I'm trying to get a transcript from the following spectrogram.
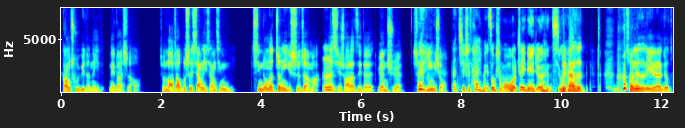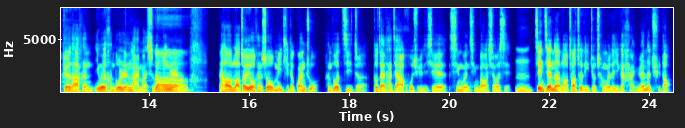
刚出狱的那那段时候，就老赵不是乡里乡亲心中的正义使者嘛，他洗刷了自己的冤屈，是个英雄。但其实他也没做什么，我这一点也觉得很奇怪。但是村里子里人就觉得他很，因为很多人来嘛，是个名人。然后老赵又很受媒体的关注，很多记者都在他家获取一些新闻情报消息。嗯，渐渐的，老赵这里就成为了一个喊冤的渠道，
